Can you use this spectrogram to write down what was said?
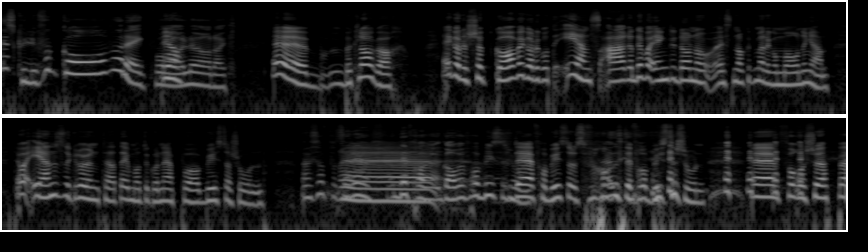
Jeg skulle jo få gave av deg på Ja. lørdag. Jeg beklager. Jeg hadde kjøpt gave, jeg hadde gått ens ærend. Det var egentlig da når jeg snakket med deg om morgenen. Det var eneste grunnen til at jeg måtte gå ned på bystasjonen. Såpass. er Det, det er fra, Eh, gave fra bystasjonen. Det er fra bystasjonen. det er fra bystasjonen. Eh, for å kjøpe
